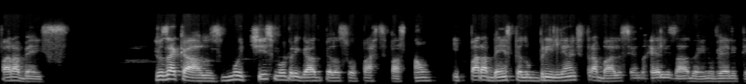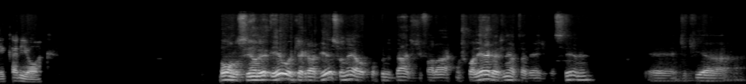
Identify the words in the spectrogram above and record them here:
Parabéns. José Carlos, muitíssimo obrigado pela sua participação e parabéns pelo brilhante trabalho sendo realizado aí no VLT Carioca. Bom, Luciano, eu é que agradeço né, a oportunidade de falar com os colegas, né, através de você, né, é, de que a,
